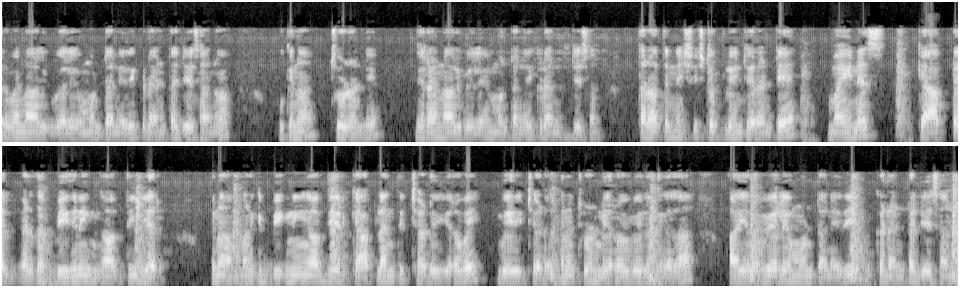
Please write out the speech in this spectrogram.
ఇరవై నాలుగు వేల అమౌంట్ అనేది ఇక్కడ ఎంటర్ చేశాను. ఓకేనా? చూడండి. ఇరవై నాలుగు వేల అమౌంట్ అనేది ఇక్కడ ఎంటర్ చేశాను. తర్వాత నెక్స్ట్ స్టెప్లో ఏం చేయాలంటే minus capital at the beginning of the year ఓకేనా? మనకి beginning of the year capital ఎంత ఇచ్చాడు? ఇరవై వేలు ఇచ్చాడు. ఓకేనా? చూడండి ఇరవై వేలు ఉంది కదా. ఆ ఇరవై వేల అమౌంట్ అనేది ఇక్కడ ఎంటర్ చేశాను.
